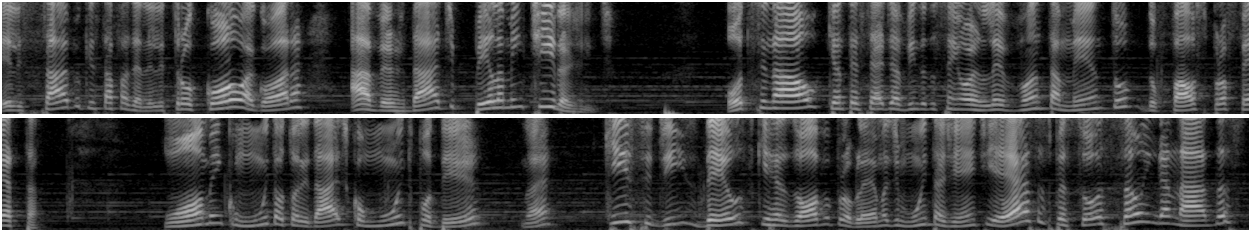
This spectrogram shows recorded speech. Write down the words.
Ele sabe o que está fazendo. Ele trocou agora a verdade pela mentira, gente. Outro sinal que antecede a vinda do Senhor: levantamento do falso profeta. Um homem com muita autoridade, com muito poder, né? que se diz Deus que resolve o problema de muita gente, e essas pessoas são enganadas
